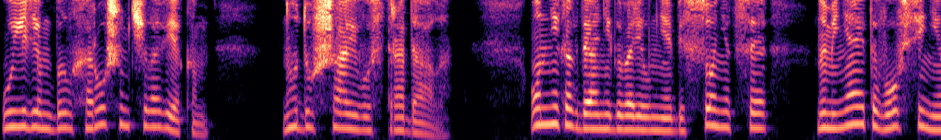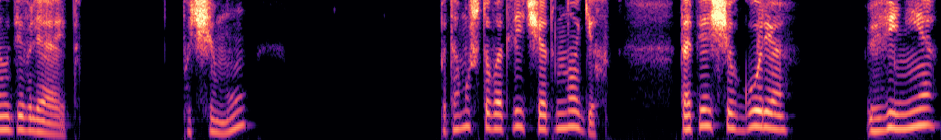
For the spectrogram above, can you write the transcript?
Уильям был хорошим человеком, но душа его страдала. Он никогда не говорил мне о бессоннице, но меня это вовсе не удивляет». «Почему?» «Потому что, в отличие от многих, топящих горе в вине,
